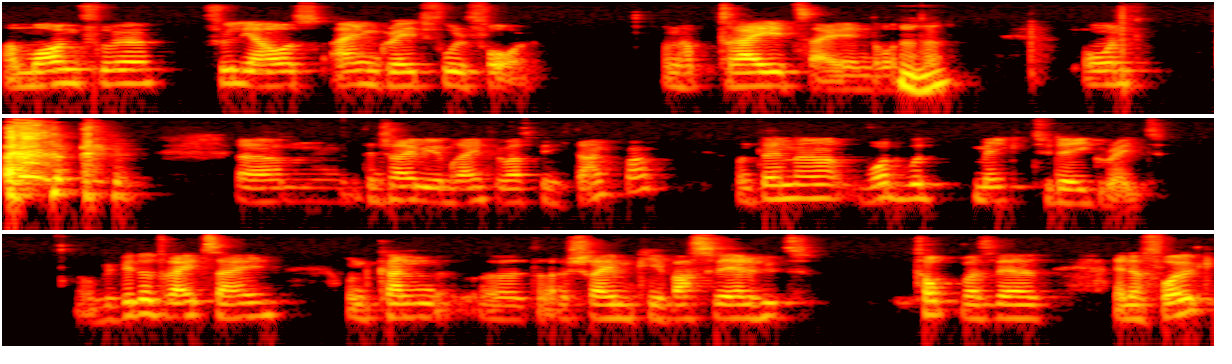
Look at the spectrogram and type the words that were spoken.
am Morgen früh fülle ich aus, I'm grateful for und habe drei Zeilen drunter. Mhm. Und ähm, dann schreibe ich eben rein, für was bin ich dankbar. Und dann, uh, what would make today great? Ich wieder drei Zeilen und kann äh, schreiben, okay, was wäre heute top, was wäre ein Erfolg?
